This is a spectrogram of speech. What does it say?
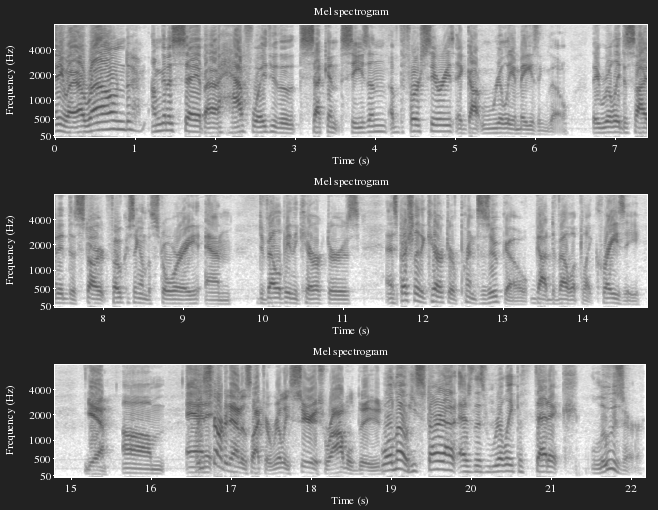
anyway, around I'm gonna say about halfway through the second season of the first series, it got really amazing. Though they really decided to start focusing on the story and developing the characters, and especially the character of Prince Zuko got developed like crazy. yeah. Um, and he it- started out as like a really serious rival dude. well, no, he started out as this really pathetic loser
